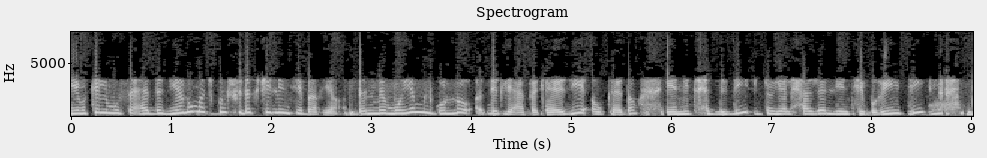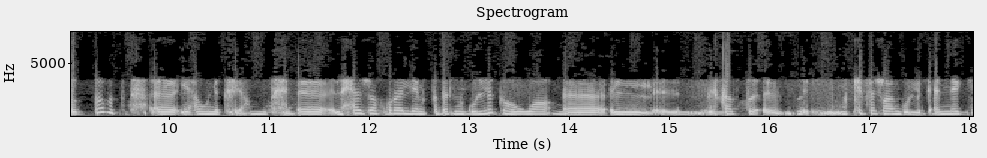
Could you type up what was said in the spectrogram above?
يمكن المساعدة ديالو ما تكونش في داكشي اللي انت باغية. اذا المهم نقول له دير لي عافاك هادي أو كذا. يعني تحددي شنو هي الحاجة اللي انت بغيتي بالضبط آه يعاونك فيها. آه الحاجة الاخرى اللي نقدر نقول لك هو آه خاص آه كيفاش غنقول لك؟ أنك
